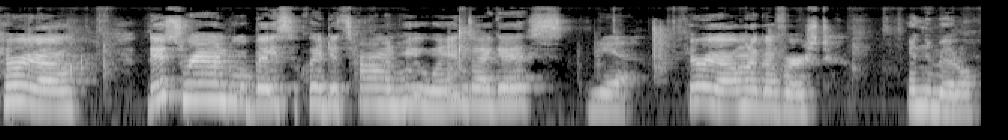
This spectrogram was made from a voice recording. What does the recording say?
Here we go. This round will basically determine who wins, I guess. Yeah. Here we go. I'm gonna go first. In the middle.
